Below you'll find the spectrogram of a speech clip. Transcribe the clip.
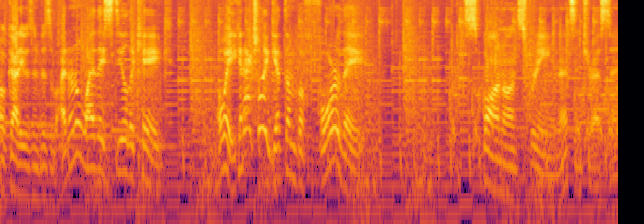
Oh god, he was invisible. I don't know why they steal the cake. Oh wait, you can actually get them before they spawn on screen. That's interesting.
